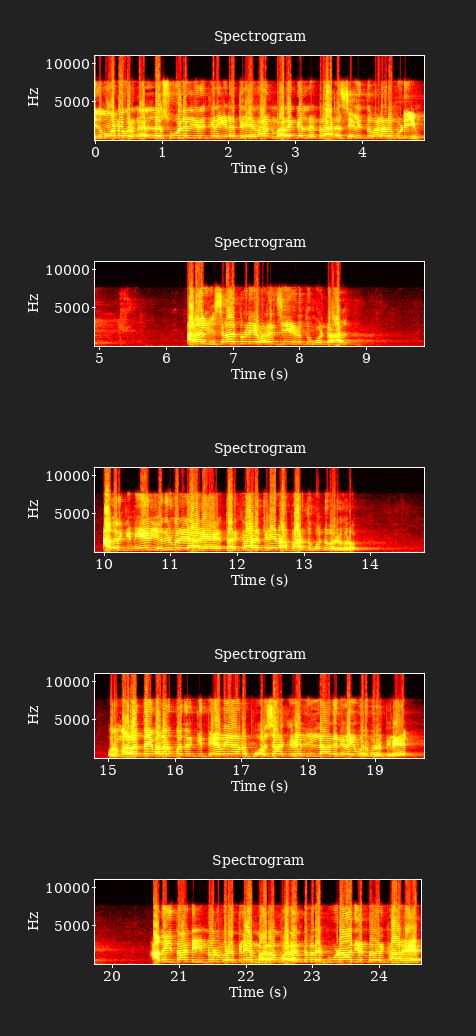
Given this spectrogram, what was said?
இது போன்ற ஒரு நல்ல சூழல் இருக்கிற இடத்திலே தான் மரங்கள் நன்றாக செழித்து வளர முடியும். ஆனால் இஸ்லாத்தினுடைய வளர்ச்சியை எடுத்துக்கொண்டால் அதற்கு நேர் எதிர்மறையாக தற்காலத்திலே நாம் பார்த்து கொண்டு வருகிறோம். ஒரு மரத்தை வளர்ப்பதற்கு தேவையான போஷாக்குகள் இல்லாத நிலை ஒரு புறத்திலே அதை தாண்டி இன்னொரு புறத்திலே மரம் வளர்ந்துவிடக் கூடாது என்பதற்காக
